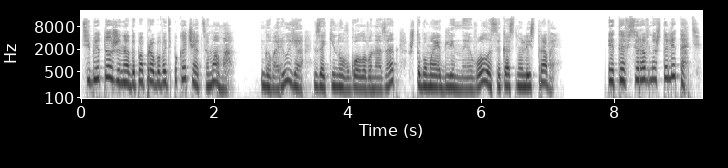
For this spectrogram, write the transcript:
«Тебе тоже надо попробовать покачаться, мама», — говорю я, закинув голову назад, чтобы мои длинные волосы коснулись травы. «Это все равно, что летать».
